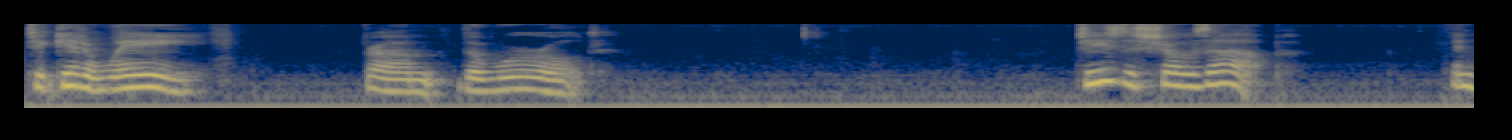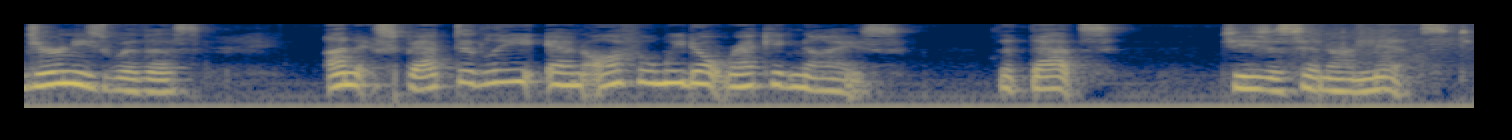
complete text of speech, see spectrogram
to get away from the world, Jesus shows up and journeys with us unexpectedly, and often we don't recognize that that's Jesus in our midst.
